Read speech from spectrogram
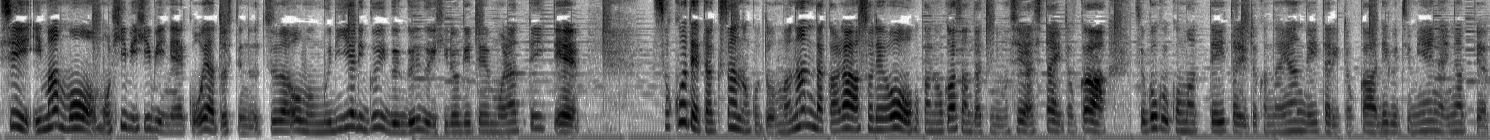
し今ももう日々日々ねこう親としての器をもう無理やりぐいぐいぐいぐい広げてもらっていてそこでたくさんのことを学んだからそれを他のお母さんたちにもシェアしたいとかすごく困っていたりとか悩んでいたりとか出口見えないなって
